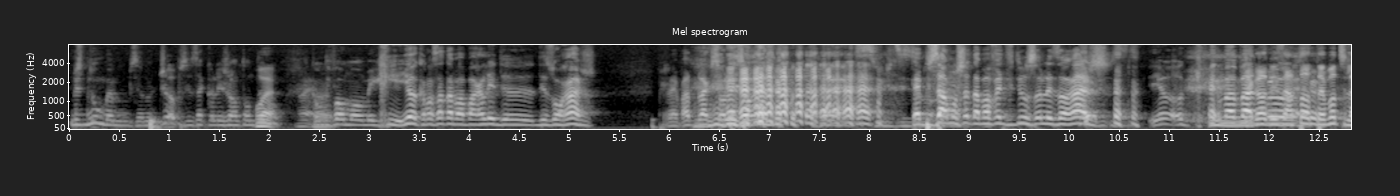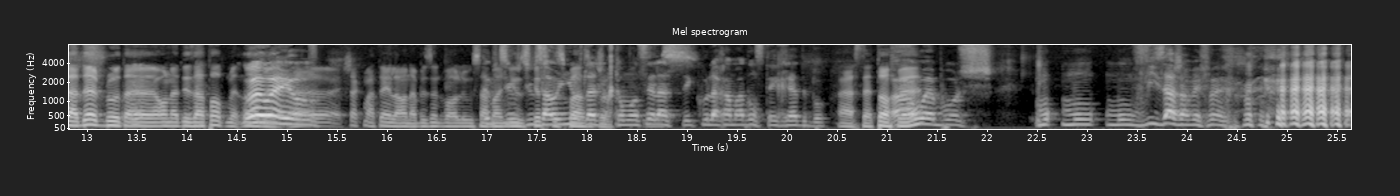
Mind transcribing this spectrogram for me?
Mais nous, même, c'est notre job, c'est ça que les gens entendent Ouais. de nous. Ouais, Comme ouais. des fois, moi, on m'écrit Yo, comment ça, t'as pas parlé de, des orages? J'avais pas de blague sur les orages. C'est bizarre, mon chat, t'as pas fait de vidéo sur les orages. Yo, ok, ma bad, bro. des attentes, tellement tu l'as dead, bro. On a des attentes maintenant. Ouais, ouais, yo. Euh, chaque matin, là, on a besoin de voir le Oussama News. Qu'est-ce ça, qui se News, passe? là, je recommençais, là, c'était cool. La Ramadan, c'était raide, bro. Ah, c'était tough, Ah hein? ouais, bro. je- mon, mon, mon visage avait faim.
